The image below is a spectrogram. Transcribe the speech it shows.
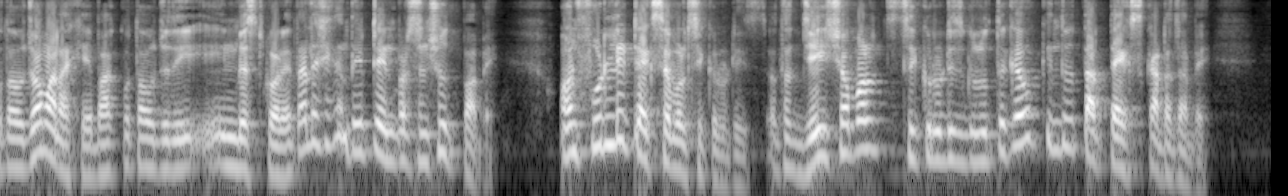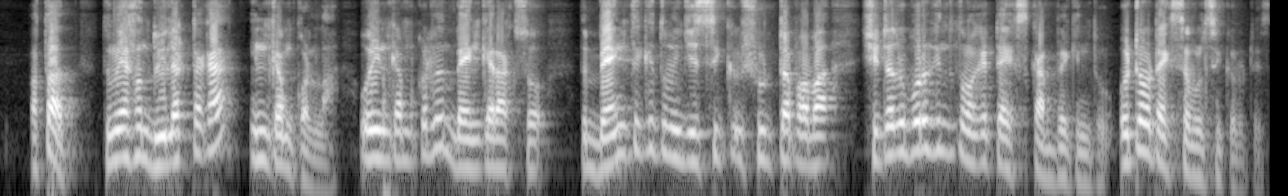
কোথাও জমা রাখে বা কোথাও যদি ইনভেস্ট করে, তাহলে সেখান থেকে টেন পার্সেন্ট সুদ পাবে। অন ফুললি ট্যাক্সেবল সিকিউরিটিজ অর্থাৎ যেই সকল সিকিউরিটিসগুলো থেকেও কিন্তু তার ট্যাক্স কাটা যাবে। অর্থাৎ তুমি এখন দুই লাখ টাকা ইনকাম করলা, ওই ইনকাম করে ব্যাংকে রাখছো। তো ব্যাংক থেকে তুমি যে সুদটা পাবা, সেটার উপরেও কিন্তু তোমাকে ট্যাক্স কাটবে কিন্তু, ওইটাও taxable securities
